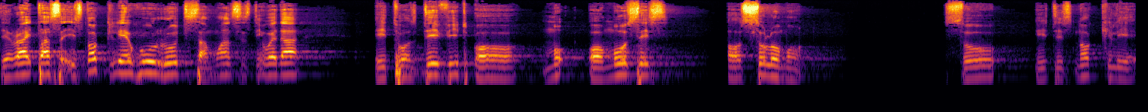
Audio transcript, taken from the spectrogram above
the writer said. It's not clear who wrote Psalm 116, whether it was David or, Mo- or Moses or Solomon. So it is not clear.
